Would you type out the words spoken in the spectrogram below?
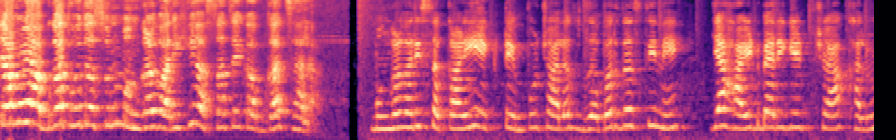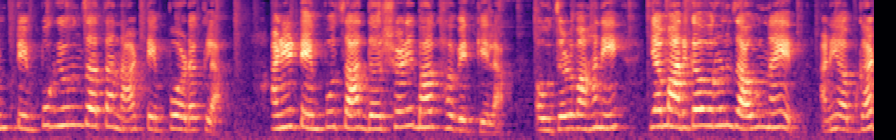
त्यामुळे अपघात होत असून मंगळवारीही असाच एक अपघात झाला. मंगळवारी सकाळी एक टेम्पो चालक जबरदस्तीने या हाईट बॅरिगेडच्या खालून टेम्पो घेऊन जाताना टेम्पो अडकला आणि टेम्पोचा दर्शनी भाग हवेत गेला. अवजड वाहने या मार्गावरून जाऊ नयेत आणि अपघात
